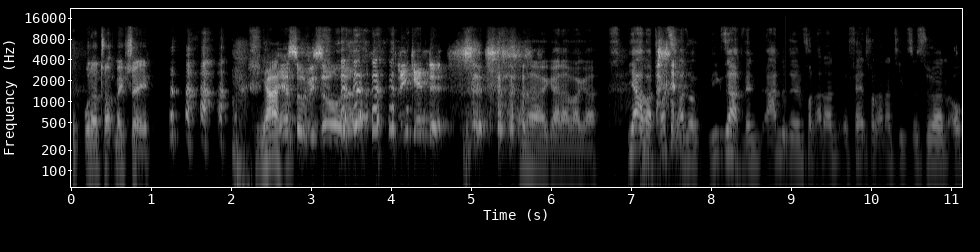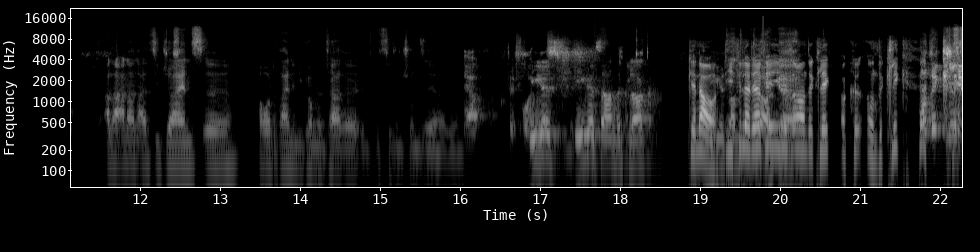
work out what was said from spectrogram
Oder Todd McShay. Ja, Er ist sowieso äh, Legende. Ah, geiler Bagger. Ja, aber trotzdem, also wie gesagt, wenn andere von anderen Fans von anderen Teams das hören, auch alle anderen als die Giants, äh, haut rein in die Kommentare, interessiert uns schon sehr. Also. ja, wir freuen Eagles, uns. Eagles on the clock. genau. Eagles Die on the Philadelphia clock, Eagles ja. are on the click. okay, On the click. On the click.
